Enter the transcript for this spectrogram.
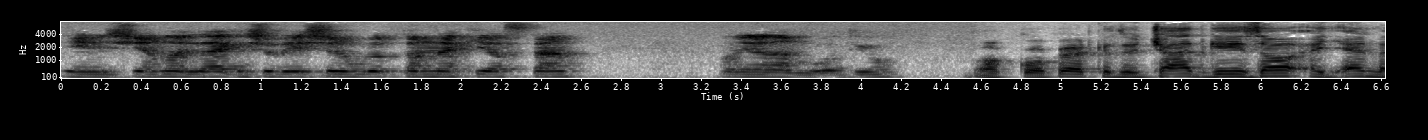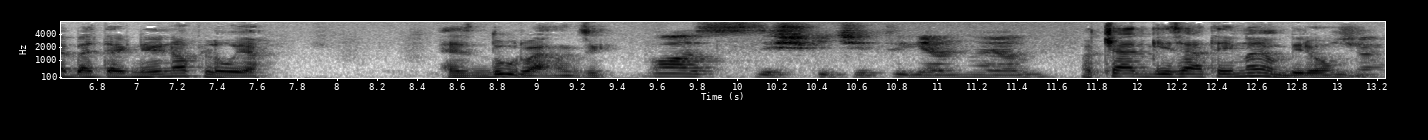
Én is ilyen nagy lelkesedéssel ugrottam neki, aztán annyira nem volt jó. Akkor a következő Csád Géza egy elmebeteg nő naplója. Ez durván hangzik. Az is kicsit, igen, nagyon. A Gézát én nagyon bírom. Csak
